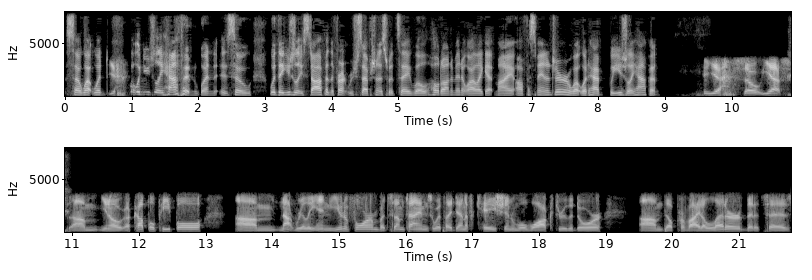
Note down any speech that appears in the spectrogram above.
So what would yeah. what would usually happen when so would they usually stop and the front receptionist would say, "Well, hold on a minute while I get my office manager," or what would have what usually happen? Yeah. So yes, um, you know, a couple people um, not really in uniform, but sometimes with identification will walk through the door um, they'll provide a letter that it says,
